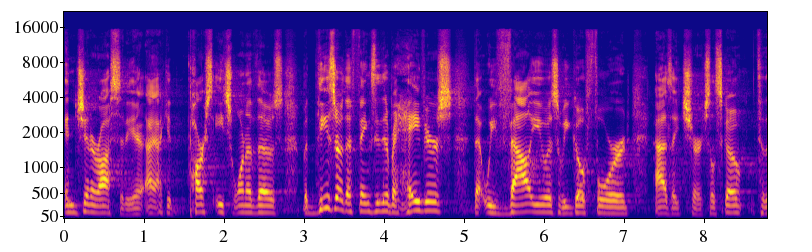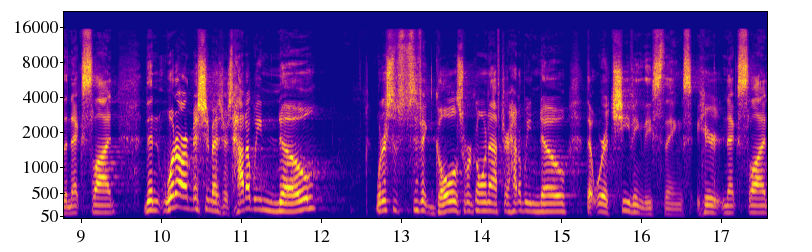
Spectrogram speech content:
and generosity. I, I, could parse each one of those, but these are the things, these are behaviors that we value as we go forward as a church. Let's go to the next slide. Then, what are our mission measures? How do we know? What are some specific goals we're going after? How do we know that we're achieving these things? Here, next slide.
